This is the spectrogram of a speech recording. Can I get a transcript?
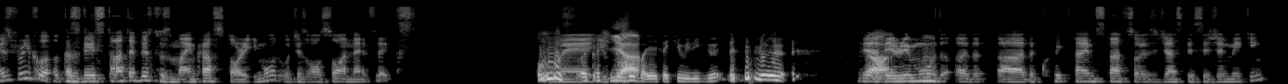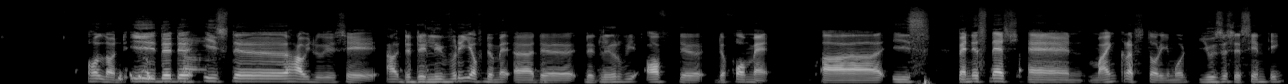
It's pretty cool because they started this with Minecraft Story Mode, which is also on Netflix. Where you- Yeah. but it's actually really good. Yeah, No, they removed uh, the uh, the QuickTime stuff, so it's just decision making. Hold on. I, the the Uh, is the how do you say uh, the delivery of the uh, the the delivery of the the format uh is Bandersnatch and Minecraft Story Mode uses the same thing.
